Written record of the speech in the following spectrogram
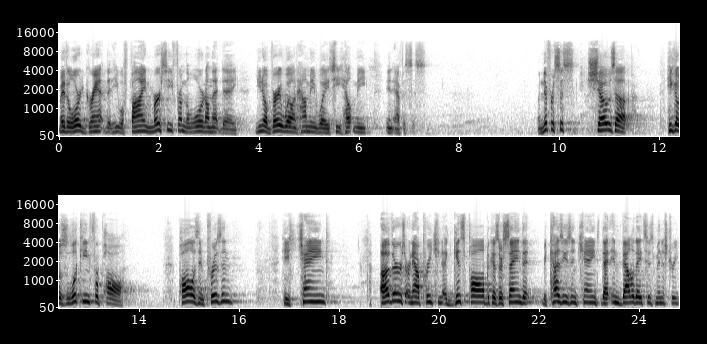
May the Lord grant that he will find mercy from the Lord on that day. You know very well in how many ways he helped me in Ephesus. Onesiphorus shows up. He goes looking for Paul. Paul is in prison. He's chained. Others are now preaching against Paul because they're saying that because he's in chains, that invalidates his ministry.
